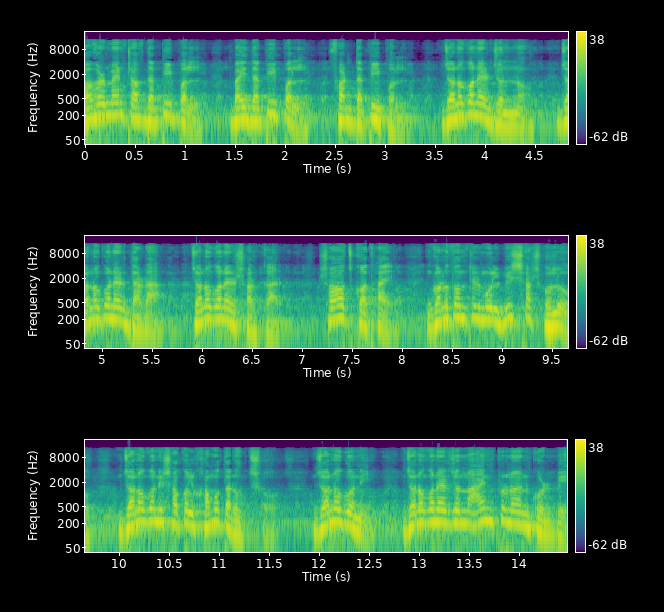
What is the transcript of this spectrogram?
government of the people, by the people, for the people. জনগণের জন্য, জনগণের দ্বারা, জনগণের সরকার। সহজ কথায়, গণতন্ত্রের মূল বিশ্বাস হল জনগণই সকল ক্ষমতার উৎস। জনগণই জনগণের জন্য আইন প্রণয়ন করবে,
